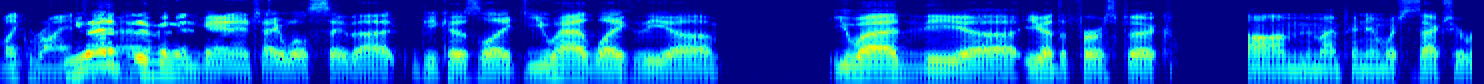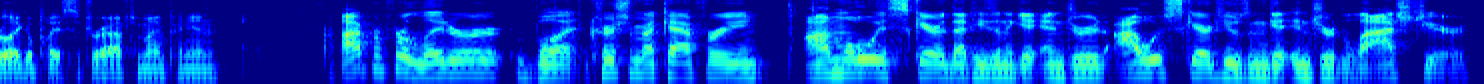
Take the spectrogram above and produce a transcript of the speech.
like Ryan. You had a bit of an advantage, I will say that, because like you had like the uh you had the uh you had the first pick, um, in my opinion, which is actually a really good place to draft, in my opinion. I prefer later, but Christian McCaffrey, I'm always scared that he's going to get injured. I was scared he was going to get injured last year,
